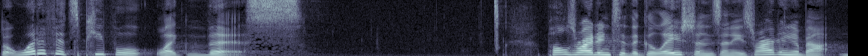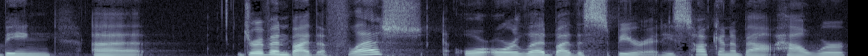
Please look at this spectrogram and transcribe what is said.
but what if it's people like this? Paul's writing to the Galatians and he's writing about being uh, driven by the flesh or, or led by the spirit. He's talking about how we're,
